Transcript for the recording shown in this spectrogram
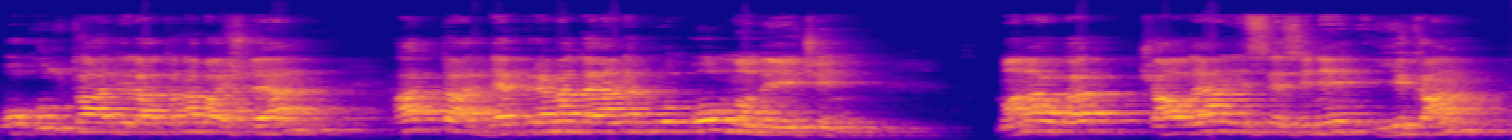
okul tadilatına başlayan hatta depreme dayanıklı olmadığı için Manavgat Çağlayan Lisesi'ni yıkan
